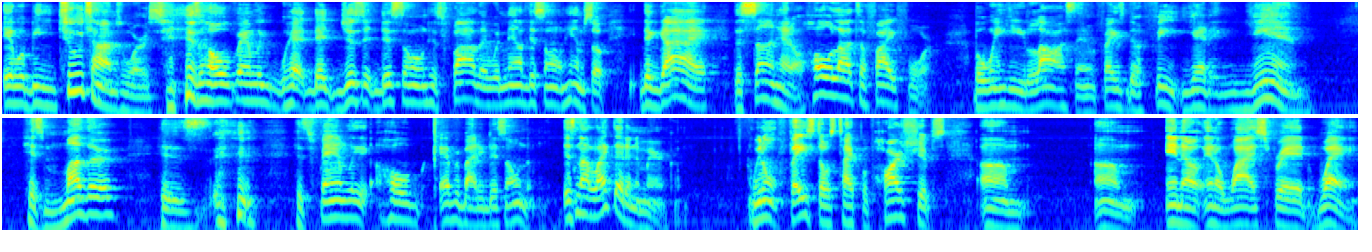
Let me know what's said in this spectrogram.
it would be two times worse. His whole family had just disowned his father would now disown him. So the guy, the son, had a whole lot to fight for. But when he lost and faced defeat yet again, his mother, his his family, whole everybody disowned him. It's not like that in America. We don't face those type of hardships um, um, in a in a widespread way.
